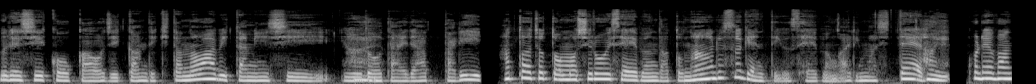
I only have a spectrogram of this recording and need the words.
嬉しい効果を実感できたのはビタミン C 誘導体であったり、あとはちょっと面白い成分だとナールスゲンっていう成分がありまして、はい、これは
